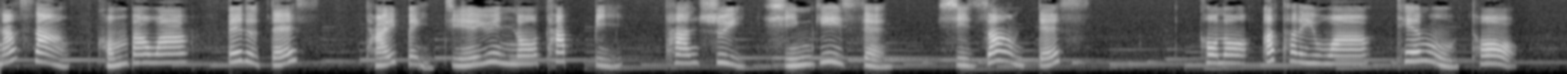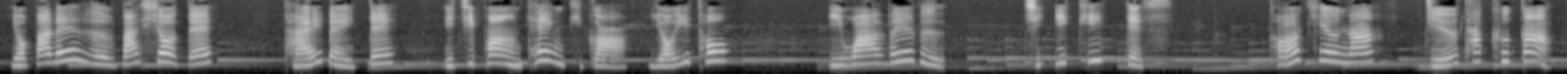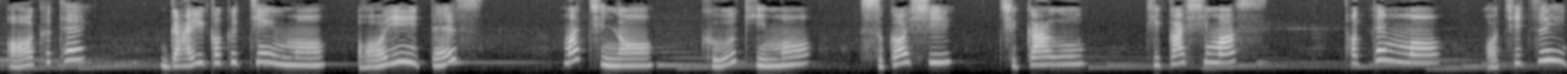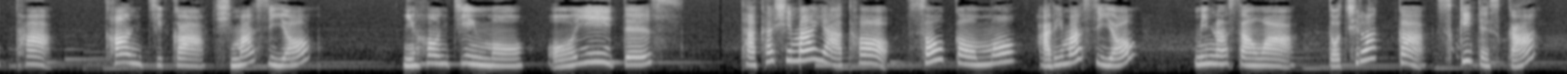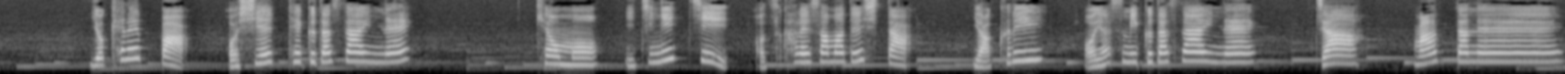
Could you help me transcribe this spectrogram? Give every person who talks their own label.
Speaker 1: 皆さん、こんばんは。ベルです。台北捷運の旅、淡水新義線、シザンです。この辺りは、天武と呼ばれる場所で、台北で一番天気が良いと言われる地域です。高級な住宅が多くて外国人も多いです。街の空気も少し違う気がします。とても落ち着いた感じがしますよ。日本人も多いです。高島屋と倉庫もありますよ。皆さんはどちらが好きですか？よければ教えてくださいね。今日も一日お疲れ様でした。ゆっくりお休みくださいね。じゃあ、またね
